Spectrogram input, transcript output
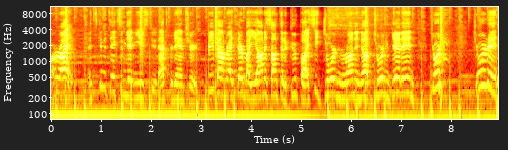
Alright. It's going to take some getting used to, that's for damn sure. Rebound right there by Giannis Antetokounmpo. I see Jordan running up. Jordan, get in. Jordan, Jordan.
